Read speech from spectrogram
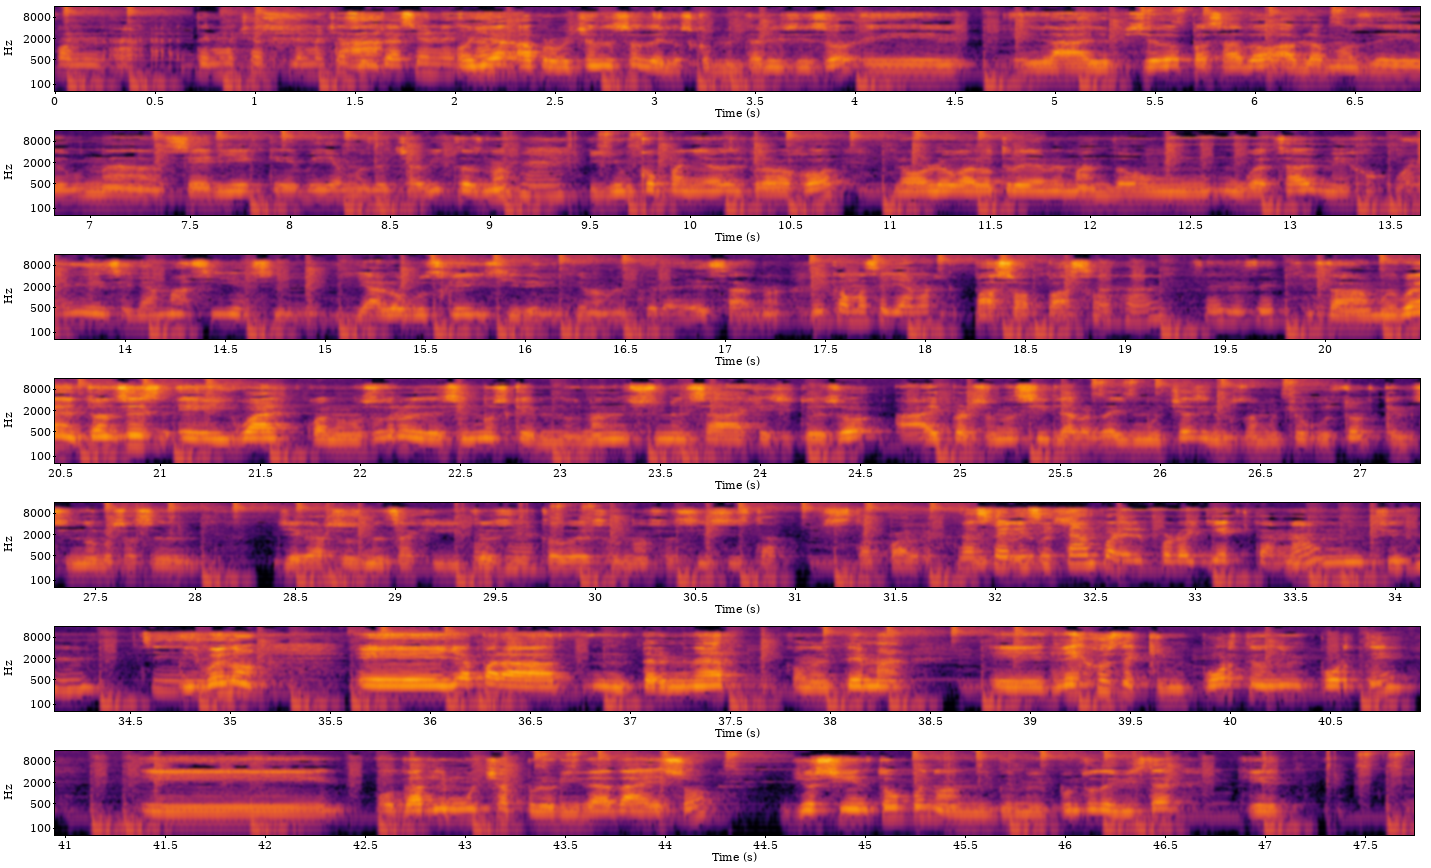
con, ah, de muchas, de muchas Ah, situaciones. ¿no? Oye, aprovechando eso de los comentarios y eso, eh, en la- el episodio pasado hablamos de una serie que veíamos de chavitos, ¿no? Y un compañero del trabajo, luego, luego al otro día me mandó un, un WhatsApp y me dijo, güey, se llama así, así. Y ya lo busqué y sí, definitivamente era esa, ¿no? ¿Y cómo se llama? Paso a paso. Ajá, sí, sí, sí. Estaba muy bueno. Entonces, eh, igual, cuando nosotros les decimos que nos manden sus mensajes y todo eso, hay personas, y la verdad hay muchas, y nos da mucho gusto, que en sí nos los hacen llegar sus mensajitos y todo eso, ¿no? O sea, sí, sí está, está padre. Nos Muchas felicitan por el proyecto, ¿no? Sí. Sí, sí, Y bueno, eh, ya para terminar con el tema, eh, lejos de que importe o no importe, eh, o darle mucha prioridad a eso, yo siento, bueno, desde mi punto de vista, que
